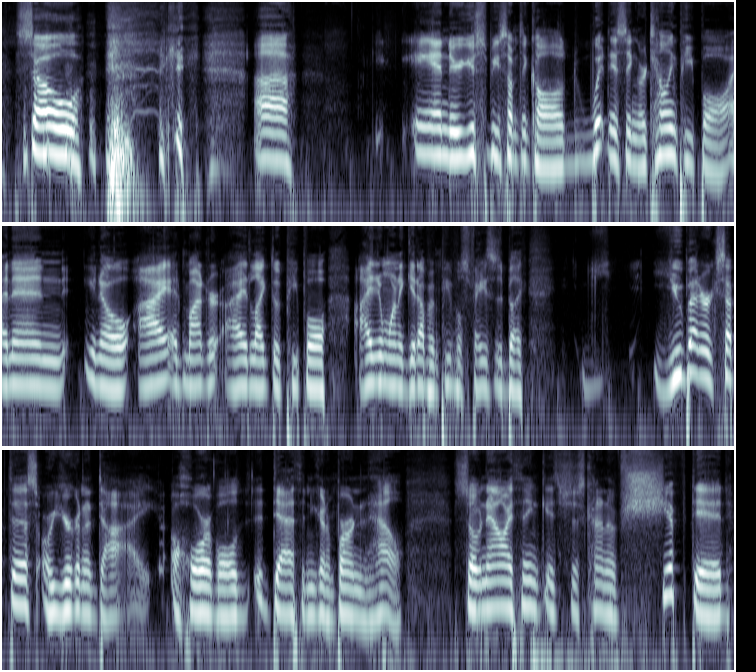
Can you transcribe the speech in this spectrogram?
so. uh and there used to be something called witnessing or telling people and then you know i admire i like those people i didn't want to get up in people's faces and be like you better accept this or you're going to die a horrible death and you're going to burn in hell so now i think it's just kind of shifted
